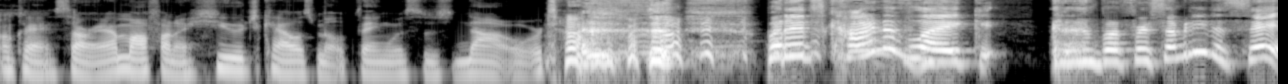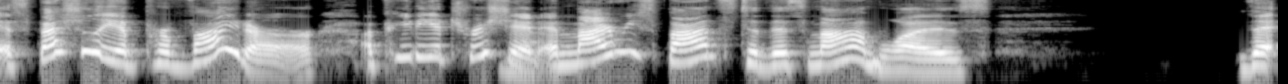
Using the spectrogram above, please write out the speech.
Okay, sorry, I'm off on a huge cow's milk thing. This is not what we're talking about. but it's kind of like but for somebody to say especially a provider a pediatrician Yeah. and my response to this mom was the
